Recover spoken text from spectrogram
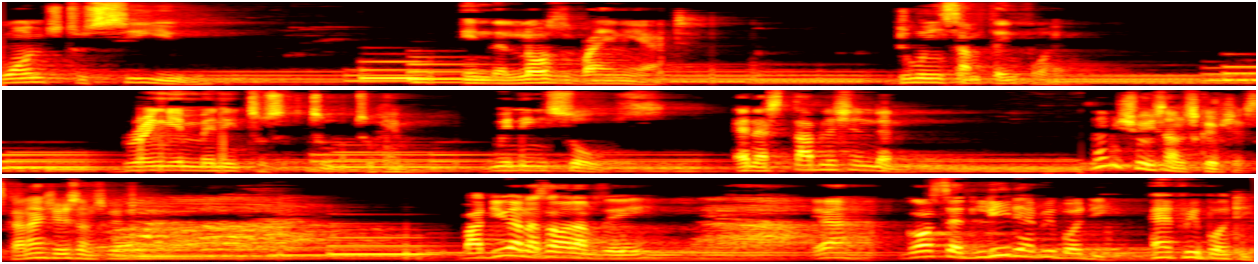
Want to see you in the Lord's vineyard doing something for Him, bringing many to, to, to Him, winning souls, and establishing them. Let me show you some scriptures. Can I show you some scriptures? But do you understand what I'm saying? Yeah. God said, lead everybody. Everybody.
